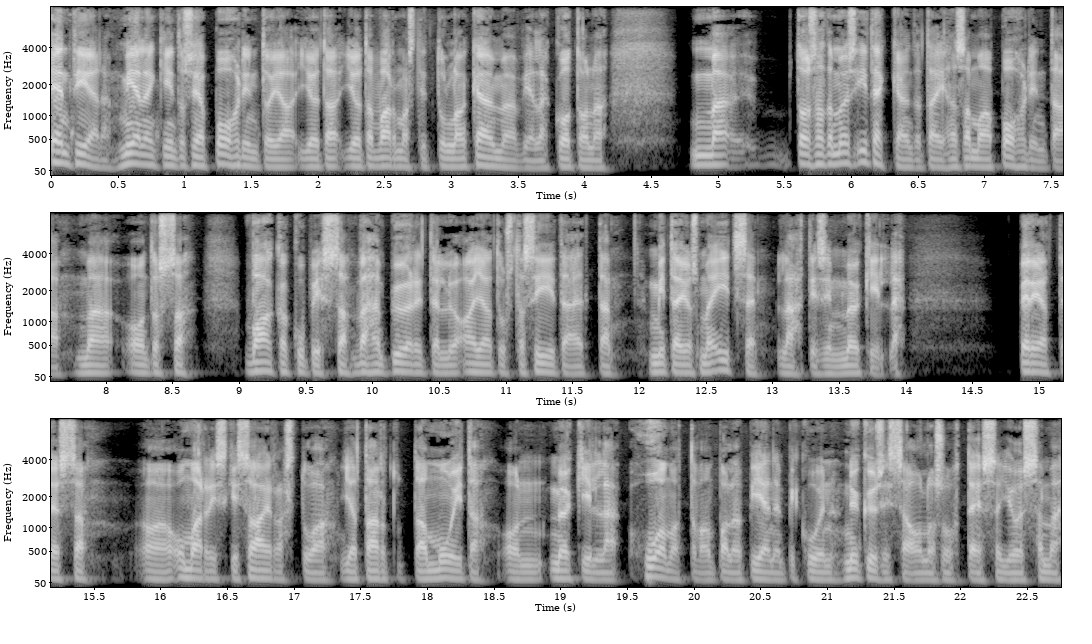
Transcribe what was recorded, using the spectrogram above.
En tiedä. Mielenkiintoisia pohdintoja, joita, joita varmasti tullaan käymään vielä kotona. Mä toisaalta myös itse käyn tätä ihan samaa pohdintaa. Mä oon tuossa vaakakupissa vähän pyöritellyt ajatusta siitä, että mitä jos mä itse lähtisin mökille. Periaatteessa oma riski sairastua ja tartuttaa muita on mökillä huomattavan paljon pienempi kuin nykyisissä olosuhteissa, joissa mä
